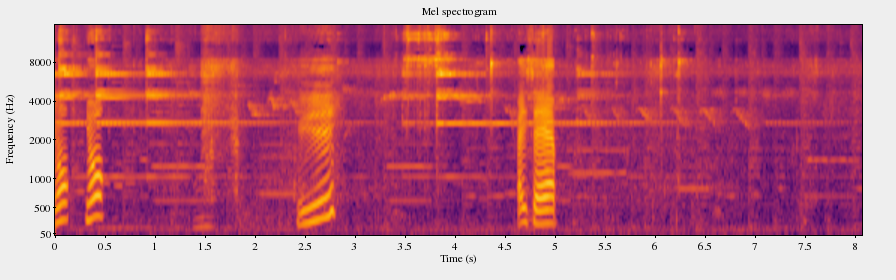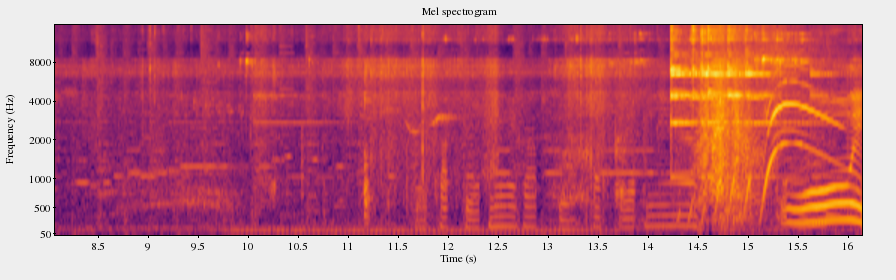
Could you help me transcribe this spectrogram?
ยกยกอีไอ้แสบ คักแสบแน่ครับแสบคักแสบแน่อุ้ย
